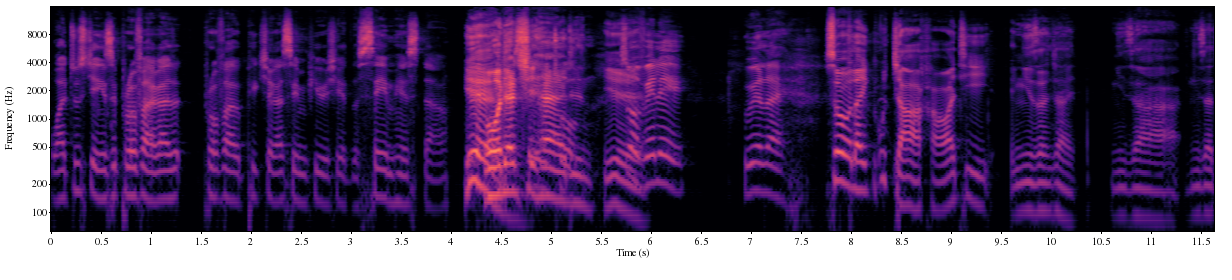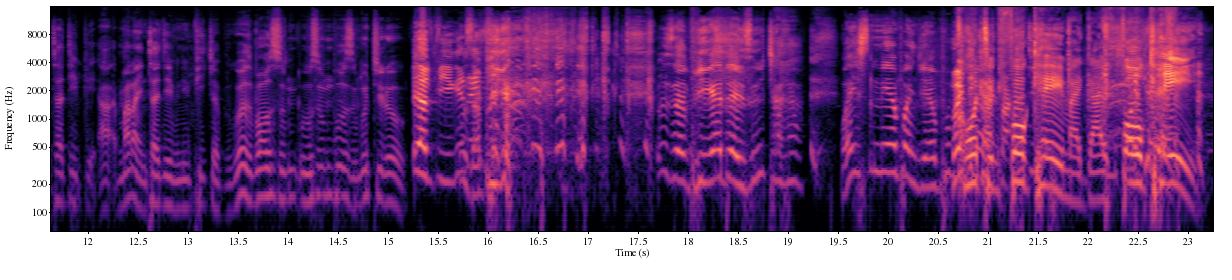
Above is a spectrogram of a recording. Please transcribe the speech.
what usitshengisa iprofile ka profile picture kaSimphiwe she had the same hairstyle. Yeah. Or that she Same had top. in yeah. So vele we were like so like ujaha wathi ngiza njani? Ngiza ngizathatha ipi ah, mana ngithathe mina ipicture? Because ma usum- usumbuza ukuthi lo uyafika uzaphika uzaphika athi ujaha wayesnapper nje yaphuma caught in 4k my guy 4k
